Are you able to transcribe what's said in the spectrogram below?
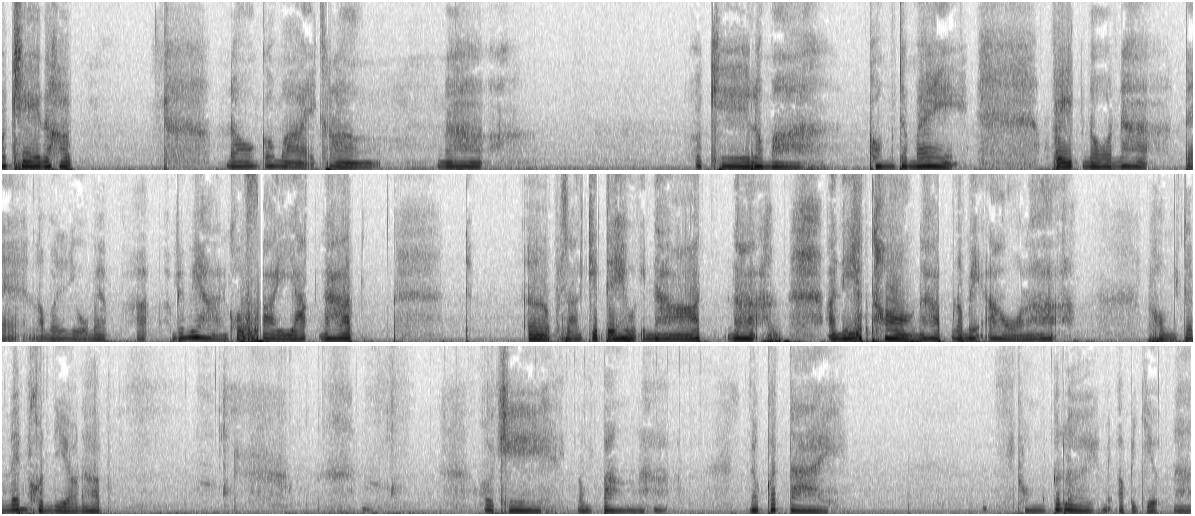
โอเคนะครับเราก็มาอีกครั้งนะฮะ โอเคเรามา ผมจะไม่รีดโน้ตนะฮะ แต่เรามาอยู่แบบอะพิมิหารคบไฟยักษ์นะครับเอ่อภาษาอังกฤษ The Hell in Heart นะฮะ อันนี้ทองนะครับ เราไม่เอานะฮะ ผมจะเล่นคนเดียวนะครับ โอเค นมปังนะฮะแล้วก็ตาย ผมก็เลยไม่เอาไปเยอะนะ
